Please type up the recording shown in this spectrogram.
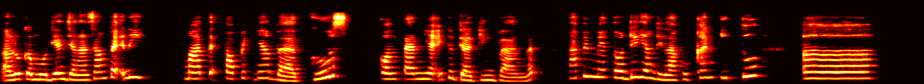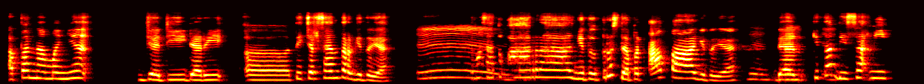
Lalu kemudian jangan sampai nih mate topiknya bagus, kontennya itu daging banget, tapi metode yang dilakukan itu uh, apa namanya jadi dari uh, teacher center gitu ya hmm. cuma satu hmm. arah gitu terus dapat apa gitu ya hmm. dan hmm, kita hmm. bisa nih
